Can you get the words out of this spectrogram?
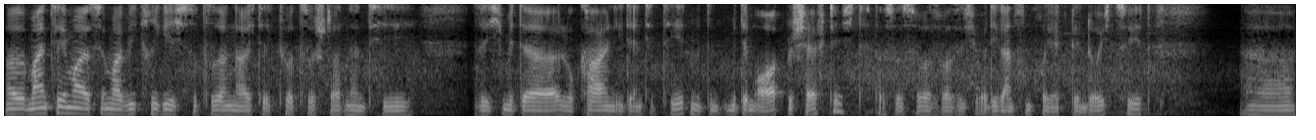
Also mein Thema ist immer, wie kriege ich sozusagen eine Architektur zustande, die sich mit der lokalen Identität, mit, dem- mit dem Ort beschäftigt. Das ist sowas, was sich über die ganzen Projekte hindurchzieht. Äh,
